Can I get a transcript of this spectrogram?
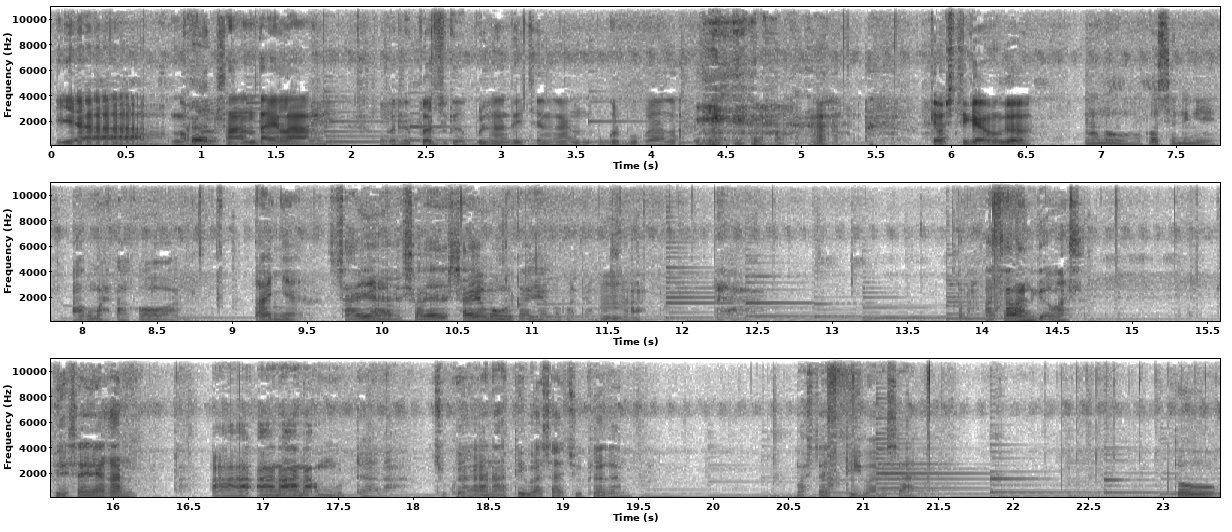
ya Nah, ngobrol santai lah Oke, oke. berdebat juga boleh nanti jangan pukul-pukulan lah oke Mas Dika monggo Nganu, apa jenenge? Aku mah takon. tanya Saya, saya, saya mau tanya kepada Mas. Hmm. Nah, pernah pacaran nggak Mas? Biasanya kan anak-anak muda lah, juga anak dewasa juga kan. Maksudnya dewasa ya. Itu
